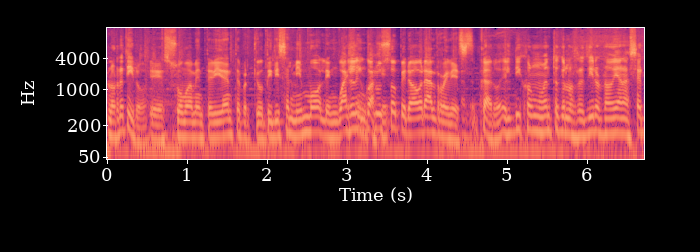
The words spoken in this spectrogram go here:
Los retiros. es sumamente evidente porque utiliza el mismo lenguaje, incluso, pero ahora al revés. Claro, él dijo en un momento que los retiros no iban a ser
